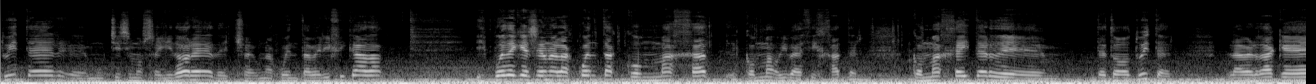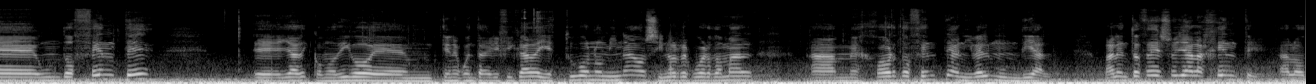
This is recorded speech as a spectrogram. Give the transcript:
Twitter, eh, muchísimos seguidores, de hecho es una cuenta verificada. Y puede que sea una de las cuentas con más hat, con más, iba a decir hater, con más hater de, de todo Twitter. La verdad que es un docente eh, ya como digo, em, tiene cuenta verificada y estuvo nominado, si no recuerdo mal, a mejor docente a nivel mundial. ¿Vale? Entonces eso ya la gente, a los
